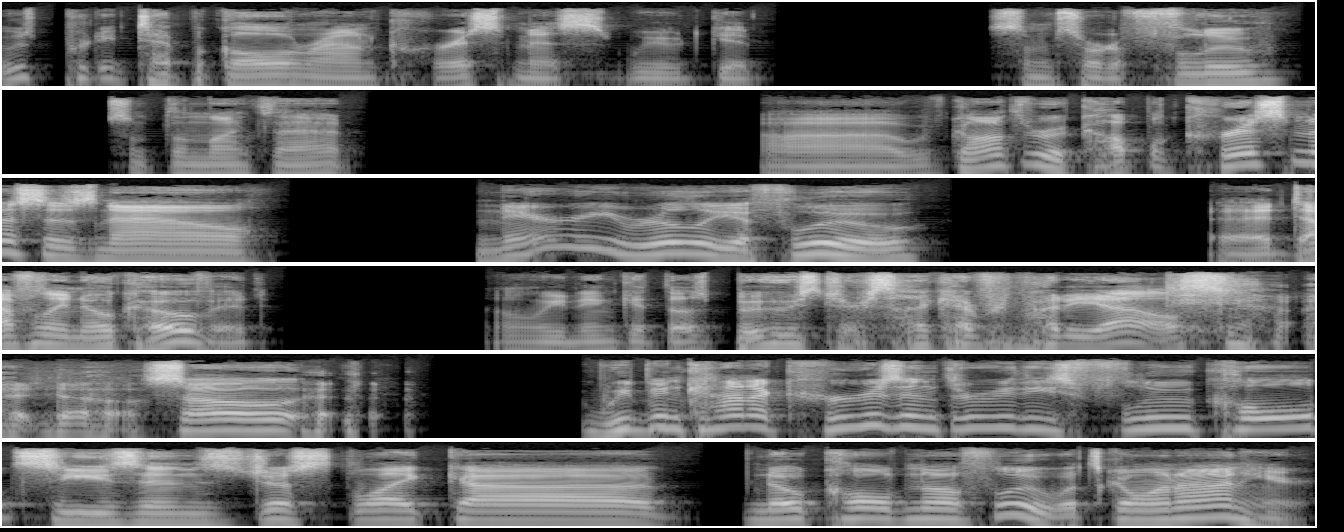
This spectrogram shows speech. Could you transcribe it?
was pretty typical around Christmas. We would get some sort of flu, something like that. Uh, we've gone through a couple Christmases now. Nary really a flu. Uh, definitely no COVID. Well, we didn't get those boosters like everybody else. I know. So we've been kind of cruising through these flu cold seasons, just like uh, no cold, no flu. What's going on here?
